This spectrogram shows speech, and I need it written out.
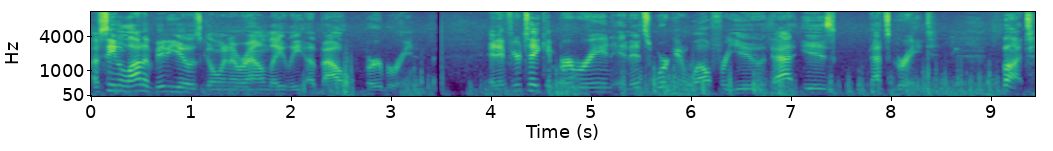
I've seen a lot of videos going around lately about berberine. And if you're taking berberine and it's working well for you, that is, that's great. But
